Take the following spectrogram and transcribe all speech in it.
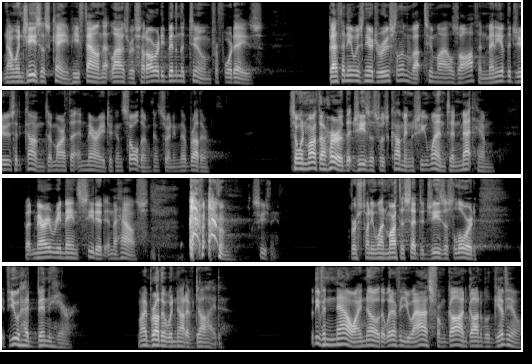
now, when Jesus came, he found that Lazarus had already been in the tomb for four days. Bethany was near Jerusalem, about two miles off, and many of the Jews had come to Martha and Mary to console them concerning their brother. So when Martha heard that Jesus was coming, she went and met him, but Mary remained seated in the house. Excuse me. Verse 21 Martha said to Jesus, Lord, if you had been here, my brother would not have died. But even now, I know that whatever you ask from God, God will give you.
